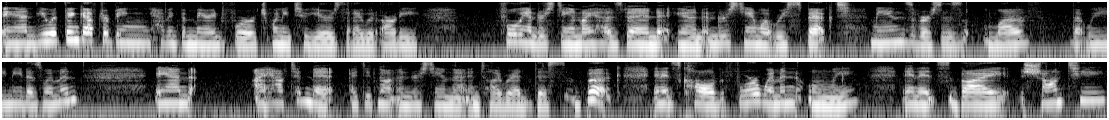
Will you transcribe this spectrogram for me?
And you would think after being having been married for 22 years that I would already fully understand my husband and understand what respect means versus love that we need as women. And I have to admit, I did not understand that until I read this book. And it's called For Women Only. And it's by Shaunti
